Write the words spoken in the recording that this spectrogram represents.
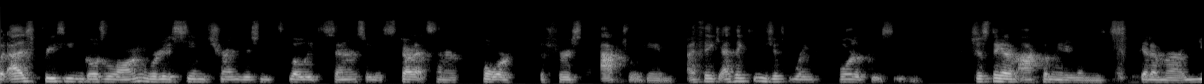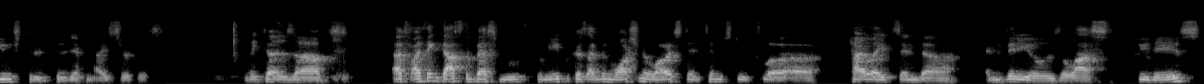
But as preseason goes along, we're going to see him transition slowly to center, so he'll start at center for the first actual game. I think I think he's just waiting for the preseason, just to get him acclimated and get him uh, used to the, to the different ice surface. Because uh, I, think that's the best move for me because I've been watching a lot of Tim Stützle uh, highlights and uh, and videos the last few days.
